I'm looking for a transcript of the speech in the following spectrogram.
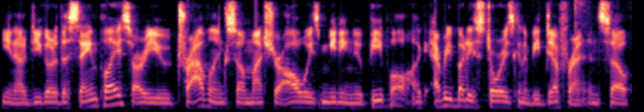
you know, do you go to the same place or are you traveling so much you're always meeting new people? Like everybody's story is going to be different. And so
